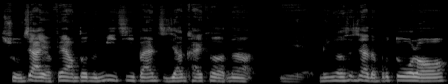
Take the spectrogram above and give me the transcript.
暑假有非常多的密集班即将开课，那也名额剩下的不多喽。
